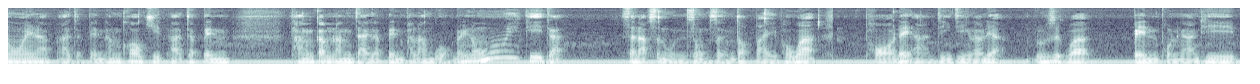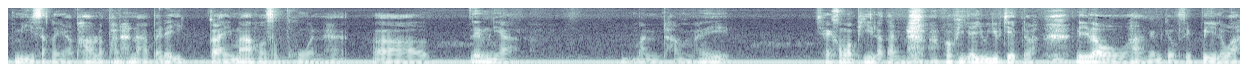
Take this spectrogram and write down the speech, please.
น้อยนะครับ อาจจะเป็นทั้งข้อคิดอาจจะเป็นทั้งกำลังใจและเป็นพลังบวกน้อยๆที่จะสนับสนุนส่งเสริมต่อไป เพราะว่าพอได้อ่านจริง ๆ แล้วเนี่ยรู้สึกว่าเป็นผลงานที่มีศักยภาพและพัฒนาไปได้อีกไกลมากพอสมควรนะฮะเล่มเนี้ยมันทำให้ใช้คำว่าพี่แล้วกัน เพราะพี่อายุยี่สิบเจ็ดเนาะนี่เราห่างกันเกือบสิบปีเลยวะ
